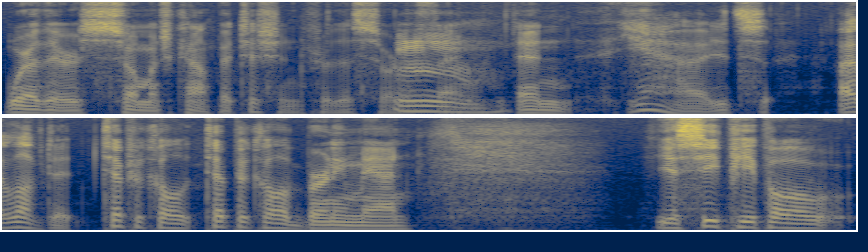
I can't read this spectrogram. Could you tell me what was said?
where there's so much competition for this sort of thing. And yeah, it's I loved it. Typical typical of Burning Man. You see people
